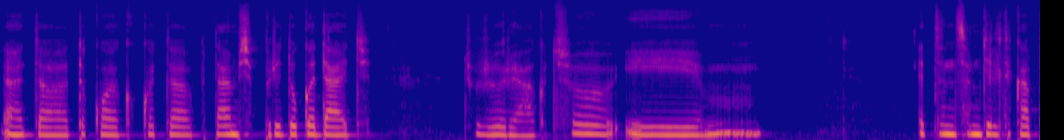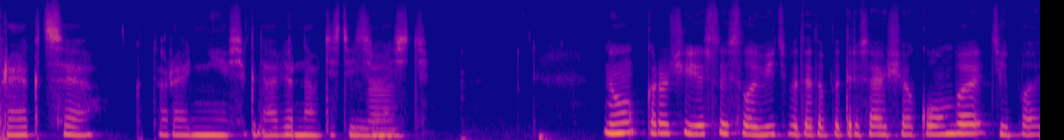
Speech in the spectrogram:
Это такое какое-то, пытаемся предугадать чужую реакцию, и это на самом деле такая проекция, которая не всегда верна в действительности. Да. Ну, короче, если словить вот это потрясающее комбо, типа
